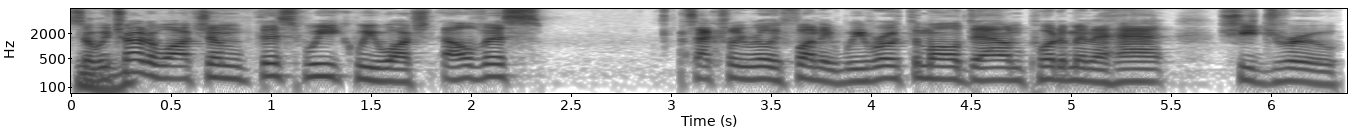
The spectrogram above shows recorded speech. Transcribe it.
So we try to watch them. This week we watched Elvis. It's actually really funny. We wrote them all down, put them in a hat. She drew.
